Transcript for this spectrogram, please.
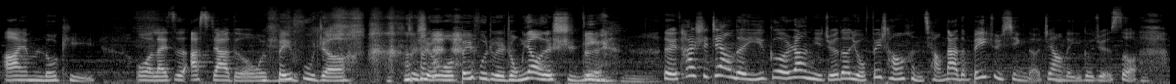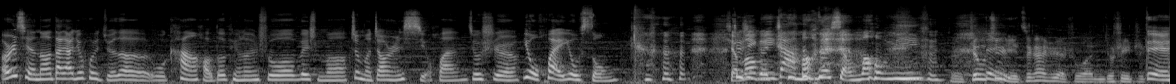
"I am Loki"，我来自阿斯加德，我背负着，就是我背负着荣耀的使命。对，他是这样的一个让你觉得有非常很强大的悲剧性的这样的一个角色，而且呢，大家就会觉得，我看好多评论说，为什么这么招人喜欢？就是又坏又怂，就是一个炸毛的小猫咪。对，这部剧里最开始也说你就是一只对，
